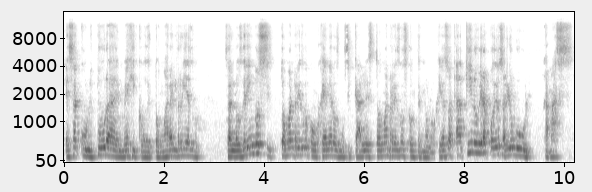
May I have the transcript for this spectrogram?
esa cultura en México de tomar el riesgo. O sea, los gringos toman riesgo con géneros musicales, toman riesgos con tecnologías. aquí no hubiera podido salir un Google, jamás,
